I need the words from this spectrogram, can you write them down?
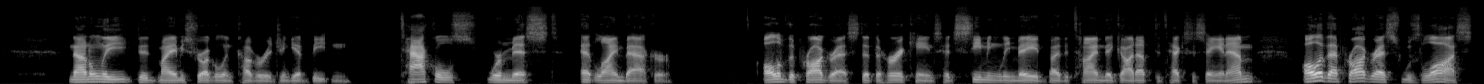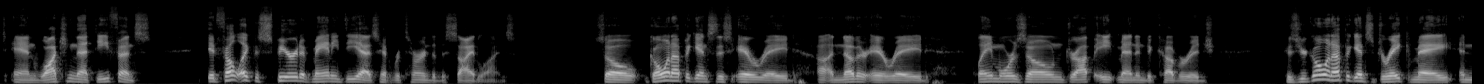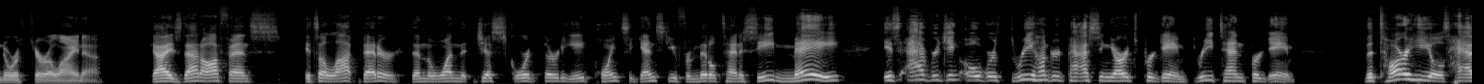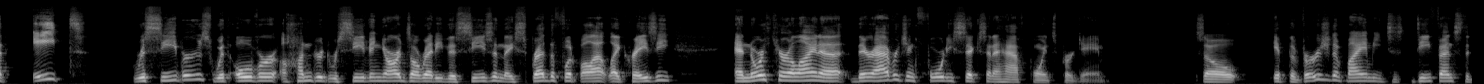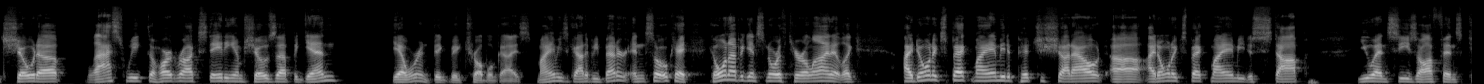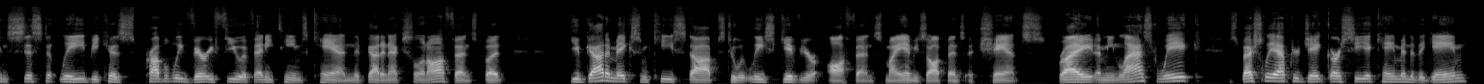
Not only did Miami struggle in coverage and get beaten, tackles were missed at linebacker. All of the progress that the Hurricanes had seemingly made by the time they got up to Texas A&M, all of that progress was lost. And watching that defense it felt like the spirit of Manny Diaz had returned to the sidelines. So going up against this air raid, uh, another air raid, play more zone, drop eight men into coverage, because you're going up against Drake Maye and North Carolina. Guys, that offense, it's a lot better than the one that just scored 38 points against you from Middle Tennessee. Maye is averaging over 300 passing yards per game, 310 per game. The Tar Heels have eight receivers with over 100 receiving yards already this season. They spread the football out like crazy. And North Carolina, they're averaging 46 and a half points per game. So if the version of Miami defense that showed up last week to Hard Rock Stadium shows up again, yeah, we're in big, big trouble, guys. Miami's got to be better. And so, okay, going up against North Carolina, like, I don't expect Miami to pitch a shutout. Uh, I don't expect Miami to stop UNC's offense consistently because probably very few, if any, teams can. They've got an excellent offense, but you've got to make some key stops to at least give your offense, Miami's offense, a chance, right? I mean, last week, especially after Jake Garcia came into the game,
